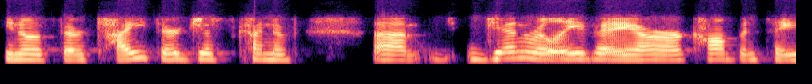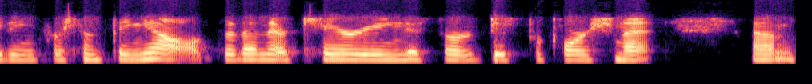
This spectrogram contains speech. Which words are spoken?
you know, if they're tight, they're just kind of um, generally they are compensating for something else. So then they're carrying this sort of disproportionate um,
